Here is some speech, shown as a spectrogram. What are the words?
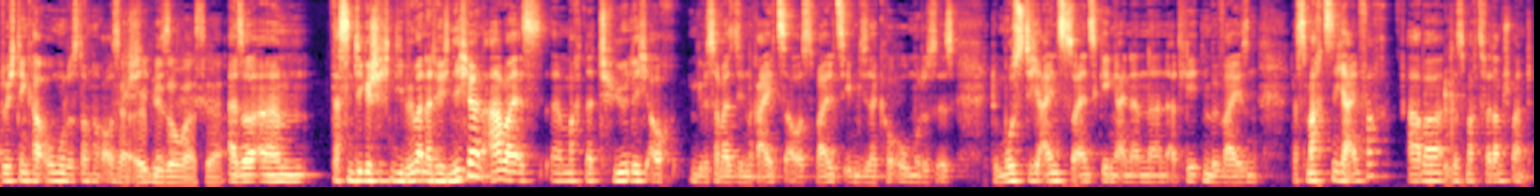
durch den K.O.-Modus doch noch ausgeschieden. Ja, irgendwie ist. sowas, ja. Also, ähm, das sind die Geschichten, die will man natürlich nicht hören, aber es äh, macht natürlich auch in gewisser Weise den Reiz aus, weil es eben dieser K.O.-Modus ist. Du musst dich eins zu eins gegen einen anderen Athleten beweisen. Das macht es nicht einfach, aber das macht es verdammt spannend.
